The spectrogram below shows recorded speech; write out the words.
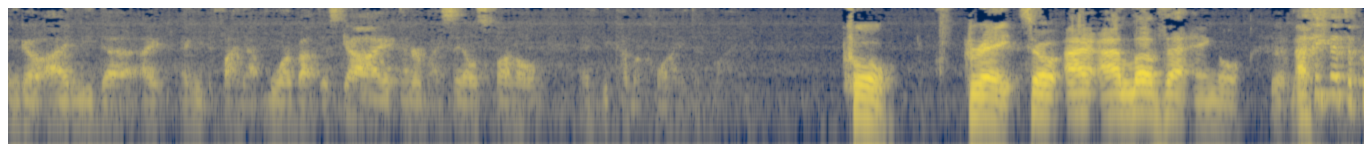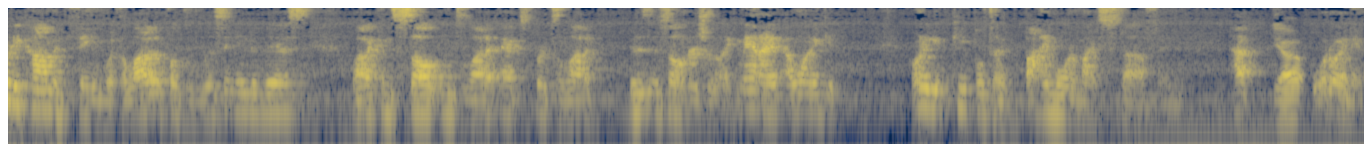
and go, I need to I, I need to find out more about this guy, enter my sales funnel, and become a client of mine. Cool. Great. So I, I love that angle. I think that's a pretty common theme with a lot of the folks listening to this. A lot of consultants, a lot of experts, a lot of business owners are like, "Man, I, I want to get, I want to get people to buy more of my stuff." And how, yep. what do I do?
